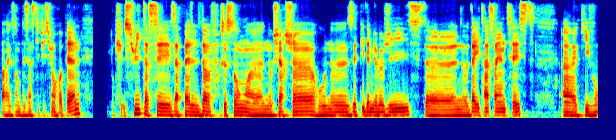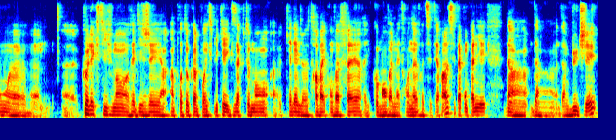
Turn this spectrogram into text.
par exemple des institutions européennes, Suite à ces appels d'offres, ce sont euh, nos chercheurs ou nos épidémiologistes, euh, nos data scientists euh, qui vont collectivement rédiger un, protocole pour expliquer exactement quel est le travail qu'on va faire et comment on va le mettre en œuvre, etc. C'est accompagné d'un budget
